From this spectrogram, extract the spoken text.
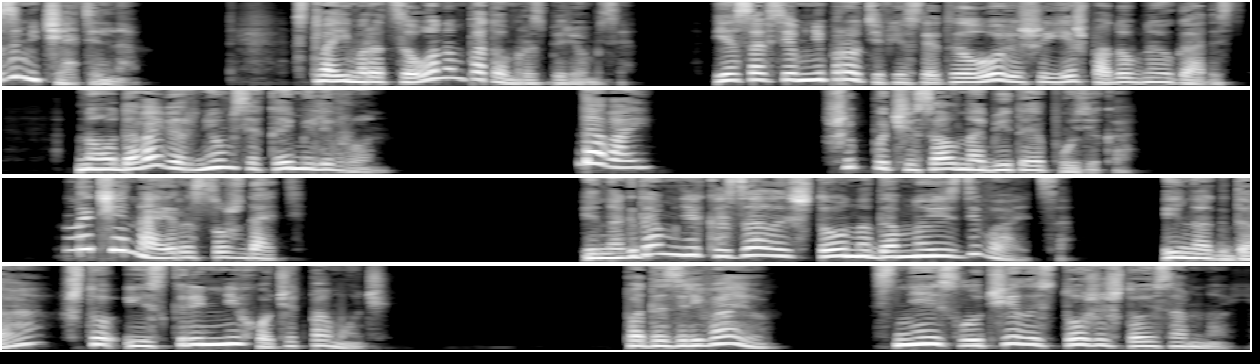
«Замечательно. С твоим рационом потом разберемся. Я совсем не против, если ты ловишь и ешь подобную гадость. Но давай вернемся к Эмили Врон». «Давай». Шип почесал набитое пузико. «Начинай рассуждать». Иногда мне казалось, что он надо мной издевается. Иногда, что искренне хочет помочь. Подозреваю, с ней случилось то же, что и со мной.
